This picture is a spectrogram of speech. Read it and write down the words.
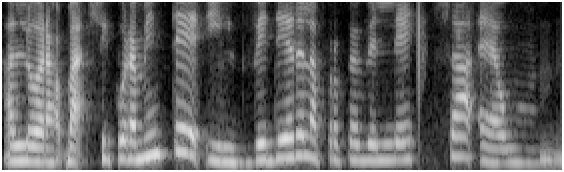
Allora, beh, sicuramente il vedere la propria bellezza è, un,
